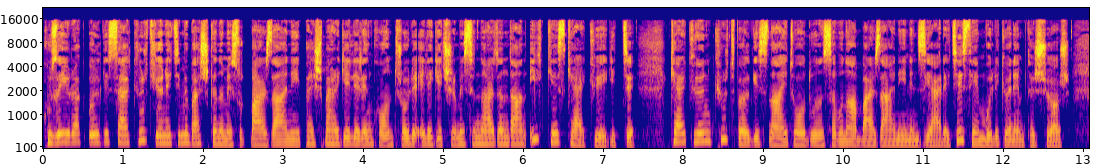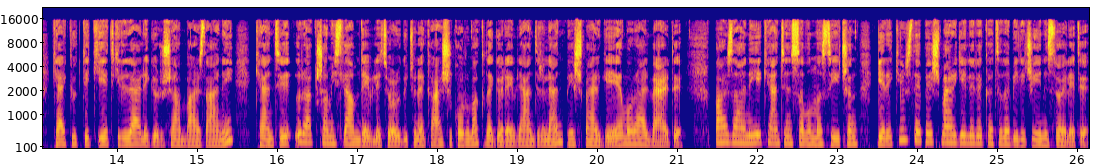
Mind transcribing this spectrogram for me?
Kuzey Irak Bölgesel Kürt Yönetimi Başkanı Mesut Barzani, peşmergelerin kontrolü ele geçirmesinin ardından ilk kez Kerkük'e gitti. Kerkük'ün Kürt bölgesine ait olduğunu savunan Barzani'nin ziyareti sembolik önem taşıyor. Kerkük'teki yetkililerle görüşen Barzani, kenti Irak Şam İslam Devleti örgütüne karşı korumakla görevlendirilen peşmergeye moral verdi. Barzani'yi kentin savunması için gerekirse peşmergelere katılabileceğini söyledi.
